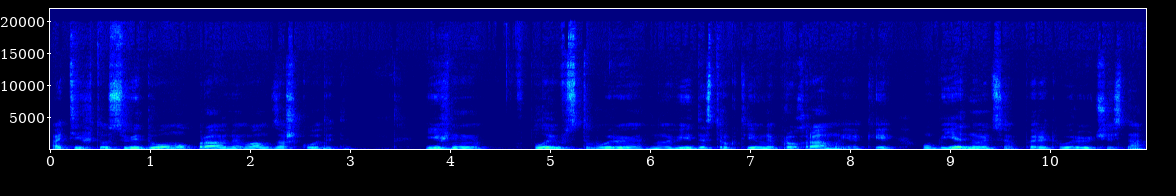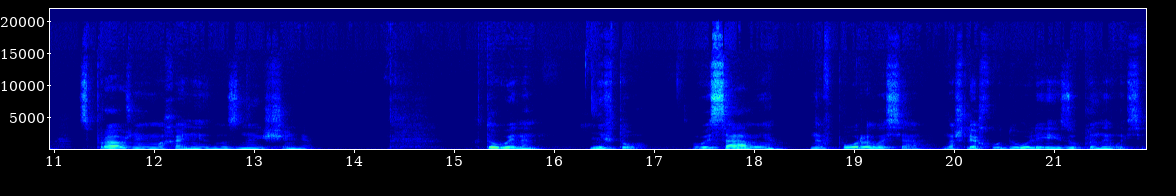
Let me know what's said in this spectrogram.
а ті, хто свідомо прагне вам зашкодити. Їхній вплив створює нові деструктивні програми, які об'єднуються, перетворюючись на справжній механізм знищення. Хто винен? Ніхто. Ви самі не впоралися на шляху долі і зупинилися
